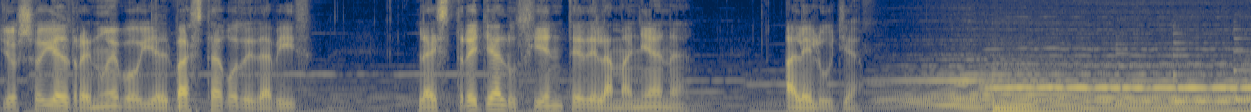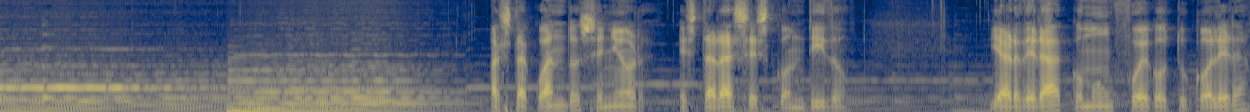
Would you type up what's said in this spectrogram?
Yo soy el renuevo y el vástago de David, la estrella luciente de la mañana. Aleluya. ¿Hasta cuándo, Señor, estarás escondido y arderá como un fuego tu cólera?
